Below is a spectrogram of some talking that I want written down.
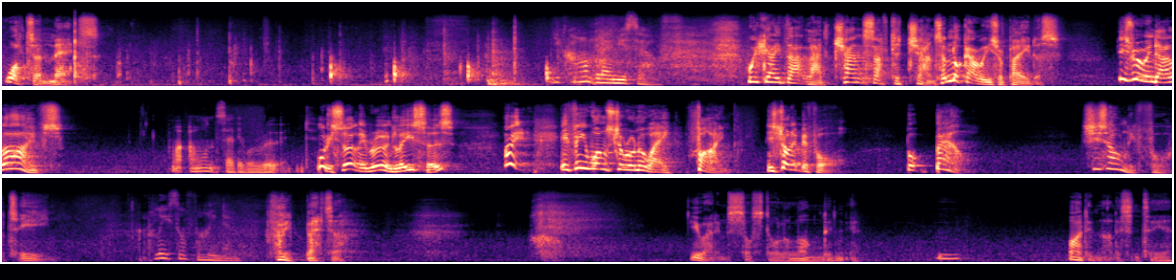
What a mess. You can't blame yourself. We gave that lad chance after chance, and look how he's repaid us. He's ruined our lives. Well, I won't say they were ruined. Well, he certainly ruined Lisa's. I mean, if he wants to run away, fine. He's done it before. But Belle, she's only 14. The police will find him. They better. You had him sussed all along, didn't you? Hmm. Why didn't I listen to you?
